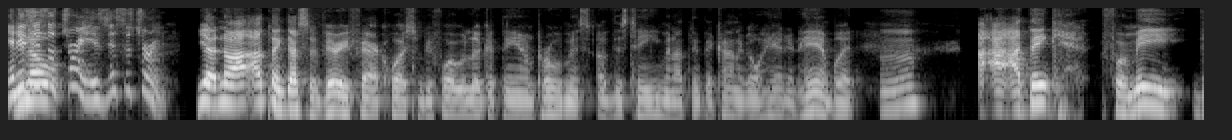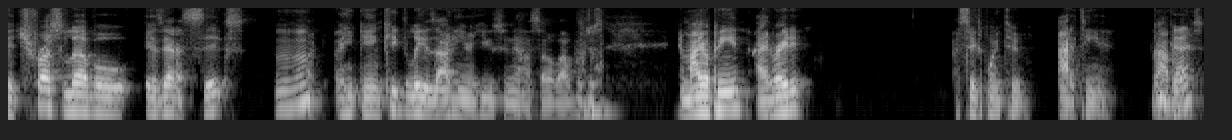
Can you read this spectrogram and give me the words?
And you it's know, just a trend. It's just a trend. Yeah, no, I, I, think that's a very fair question before we look at the improvements of this team. And I think they kind of go hand in hand. But mm-hmm. I, I, think for me, the trust level is at a 6 mm-hmm. Like, and Keith Lee is out here in Houston now. So I would just, in my opinion, I'd rate it a 6.2 out of 10. God okay. bless.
